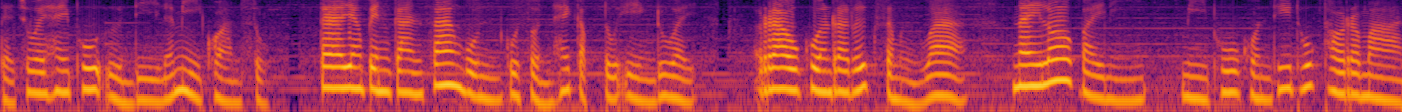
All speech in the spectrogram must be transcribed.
แต่ช่วยให้ผู้อื่นดีและมีความสุข แต่ยังเป็นการสร้างบุญกุศลให้กับตัวเองด้วย เราควรระลึกเสมอว่า ในโลกใบนี้ มีผู้คนที่ทุกข์ทรมาน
